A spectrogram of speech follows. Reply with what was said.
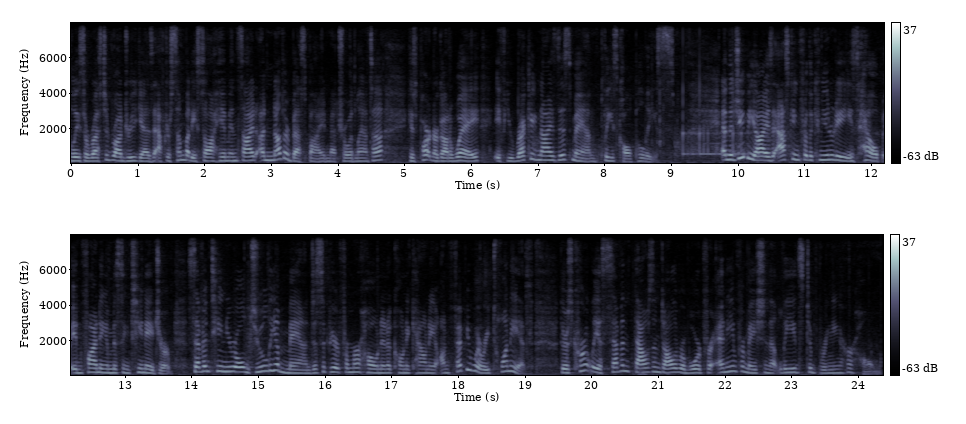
Police arrested Rodriguez after somebody saw him inside another Best Buy in metro Atlanta. His partner got away. If you recognize this man, please call police. And the GBI is asking for the community's help in finding a missing teenager. 17 year old Julia Mann disappeared from her home in Oconee County on February 20th. There's currently a $7,000 reward for any information that leads to bringing her home.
